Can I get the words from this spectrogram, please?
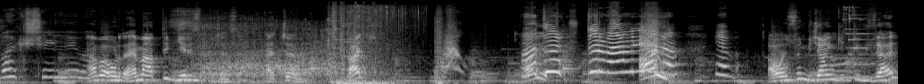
bak şeyli var. Ama orada hemen atlayıp geri zıplayacaksın sen. Kaçacaksın. Kaç. Ha Ay. dur dur ben Ay. biliyorum. Ya, Aa, olsun bir can gitti güzel.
